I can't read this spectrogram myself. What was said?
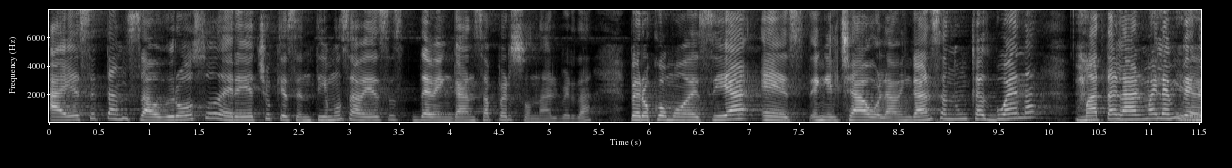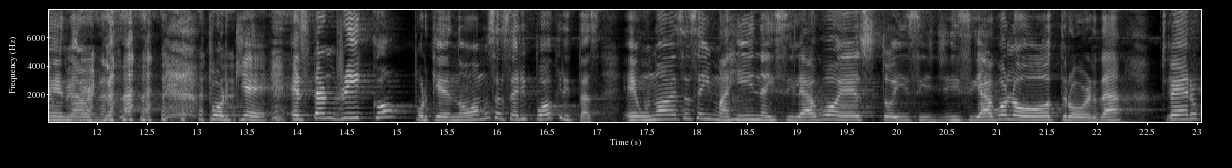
a ese tan sabroso derecho que sentimos a veces de venganza personal, ¿verdad? Pero como decía este, en el chavo, la venganza nunca es buena, mata el alma y la envenena, ¿verdad? porque es tan rico, porque no vamos a ser hipócritas. Eh, uno a veces se imagina, y si le hago esto, y si, y si hago lo otro, ¿verdad? Pero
